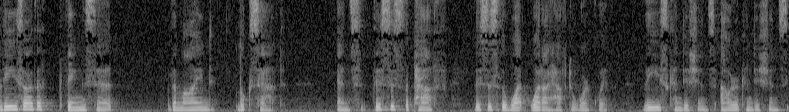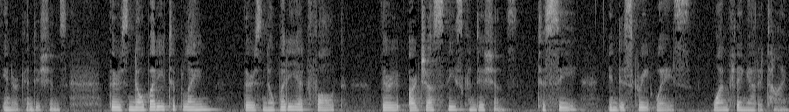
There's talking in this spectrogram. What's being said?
these are the things that the mind looks at. And this is the path, this is the what, what I have to work with. These conditions, outer conditions, inner conditions. There's nobody to blame, there's nobody at fault. There are just these conditions to see in discrete ways, one thing at a time.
